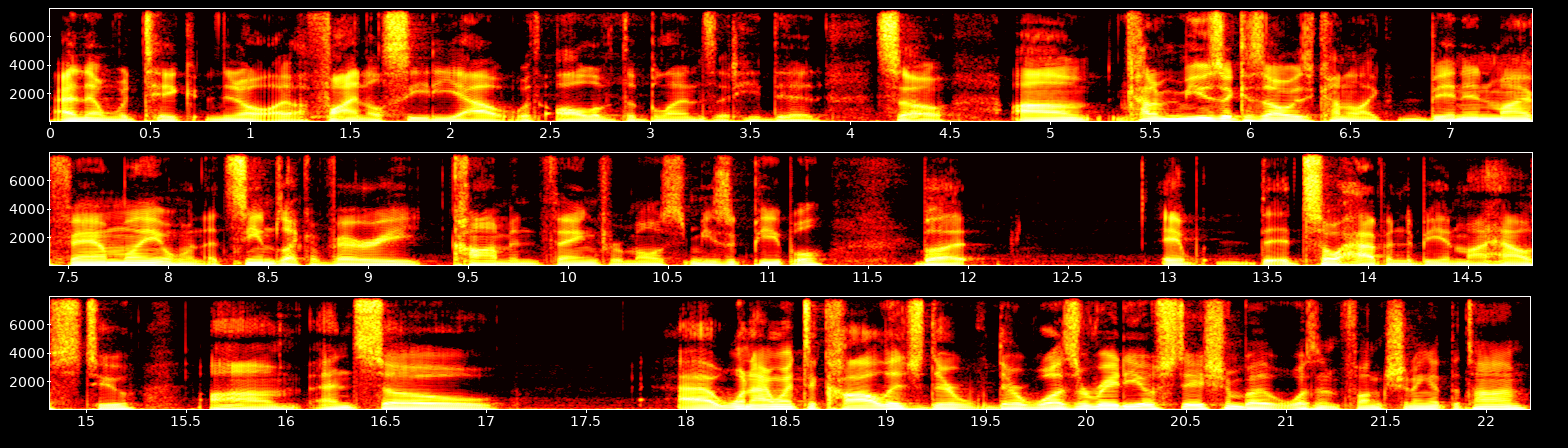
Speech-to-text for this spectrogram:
and then would take you know a final CD out with all of the blends that he did. So um, kind of music has always kind of like been in my family, and when it seems like a very common thing for most music people, but it it so happened to be in my house too. Um, and so uh, when I went to college, there there was a radio station, but it wasn't functioning at the time.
